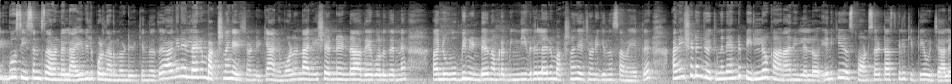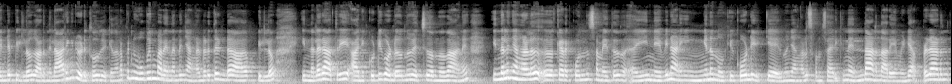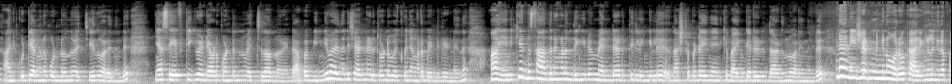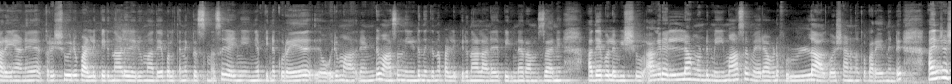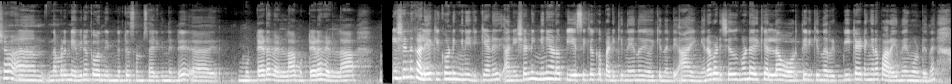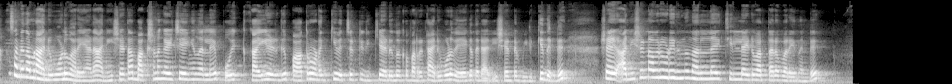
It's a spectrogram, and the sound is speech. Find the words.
Big boss season സെവന്റെ ലൈവിൽ ഇപ്പോൾ നടന്നുകൊണ്ടിരിക്കുന്നത്. അങ്ങനെ എല്ലാവരും ഭക്ഷണം കഴിച്ചുകൊണ്ടിരിക്കുക അനുമോളുണ്ട് അനീഷേട്ടനുണ്ട് അതേപോലെ തന്നെ നൂബിനുണ്ട് നമ്മുടെ ബിന്നി. ഇവരെല്ലാവരും ഭക്ഷണം കഴിച്ചുകൊണ്ടിരിക്കുന്ന സമയത്ത് അനീഷേട്ടൻ ചോദിക്കുന്നുണ്ട് എന്റെ പില്ലോ കാണാനില്ലല്ലോ. എനിക്ക് സ്പോൺസർ ടാസ്കിൽ കിട്ടിയ ഉജാല എന്റെ പില്ലോ കാണുന്നില്ല. ആരെങ്കിലും എടുത്തോ ചോദിക്കുന്നുണ്ട്. അപ്പോൾ നൂബിൻ പറയുന്നുണ്ട് ഞങ്ങളുടെ അടുത്തുണ്ട് ആ പില്ലോ ഇന്നലെ രാത്രി അനിക്കുട്ടി കൊണ്ടുവന്ന് വെച്ച് തന്നതാണ്. ഇന്നലെ ഞങ്ങൾ കിടക്കുന്ന സമയത്ത് ഈ നെവിനാണെങ്കിൽ ഇങ്ങനെ നോക്കിക്കൊണ്ടിരിക്കുകയായിരുന്നു. ഞങ്ങൾ സംസാരിക്കുന്നത് എന്താണെന്ന് അറിയാൻ വേണ്ടി. അപ്പോഴാണ് അനിക്കുട്ടി അങ്ങനെ കൊണ്ടുവന്ന് വെച്ചതെന്ന് പറയുന്നുണ്ട്. ഞാൻ സേഫ്റ്റിക്ക് വേണ്ടി അവിടെ കൊണ്ടുവന്ന് വെച്ചതാന്ന് പറയുന്നുണ്ട്. അപ്പോൾ ബിന്നി പറയുന്നുണ്ട് ചേട്ടൻ എടുത്തുകൊണ്ട് പോയിക്കോ ഞങ്ങളുടെ ബെഡിലുണ്ടെന്ന്. ആ എനിക്ക് എന്റെ സാധനങ്ങൾ എന്തെങ്കിലും എന്റെ അടുത്തില്ലെങ്കിൽ നഷ്ടപ്പെട്ട് കഴിഞ്ഞാൽ എനിക്ക് ഭയങ്കര ഒരു ഇതാണെന്ന് പറയുന്നുണ്ട്. പിന്നെ അനീഷേട്ടൻ ഇങ്ങനെ ഓരോ കാര്യങ്ങൾ ഇങ്ങനെ പറയുകയാണ് തൃശ്ശൂർ പള്ളിപ്പെരുന്നാൾ വരും അതേപോലെ തന്നെ ക്രിസ്മസ് കഴിഞ്ഞ് കഴിഞ്ഞാൽ പിന്നെ കുറേ ഒരു മാ രണ്ട് മാസം നീണ്ടു നിൽക്കുന്ന പള്ളിപ്പെരുന്നാളാണ്. പിന്നെ റംസാൻ അതേപോലെ വിഷു അങ്ങനെ എല്ലാം കൊണ്ട് മെയ് മാസം വരെ അവിടെ ഫുള്ള് ആഘോഷമാണെന്നൊക്കെ പറയുന്നുണ്ട്. അതിനുശേഷം നമ്മുടെ നെവിനൊക്കെ വന്നിരുന്നിട്ട് സംസാരിക്കുന്നുണ്ട്. മുട്ടയുടെ വെള്ള മുട്ടയുടെ വെള്ള അനീഷേണ് കളിയാക്കിക്കൊണ്ട് ഇങ്ങനെ ഇരിക്കുകയാണ്. അനീഷേണ് ഇങ്ങനെയാണോ പി എസ് സിക്കൊക്കെ പഠിക്കുന്നതെന്ന് ചോദിക്കുന്നുണ്ട്. ആ ഇങ്ങനെ പഠിച്ചത് കൊണ്ടായിരിക്കും എല്ലാം ഓർത്തിരിക്കുന്നത്. റിപ്പീറ്റ് ആയിട്ട് ഇങ്ങനെ പറയുന്നതും കൊണ്ടെന്ന്. ആ സമയം നമ്മുടെ അനുമോൾ പറയാണ് അനീഷേട്ടാ ഭക്ഷണം കഴിച്ച് കഴിഞ്ഞതല്ലേ? പോയി കൈ കഴുകി പാത്രം ഉണക്കി വെച്ചിട്ടിരിക്കുകയാണ് എന്നൊക്കെ പറഞ്ഞിട്ട് അനുമോൾ വേഗം തന്നെ അനീഷേട്ടനെ വിളിക്കുന്നുണ്ട്. പക്ഷേ അനീഷേട്ടൻ അവരോട് ഇരുന്ന് നല്ല ചില്ലായിട്ട് വർത്താനം പറയുന്നുണ്ട്.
